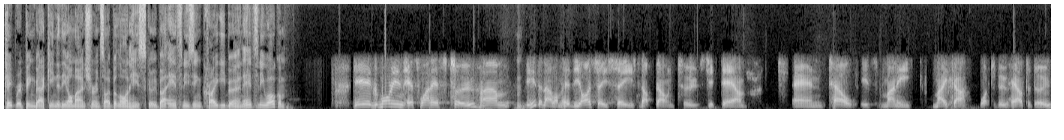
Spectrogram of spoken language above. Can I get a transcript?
keep ripping back into the Omo Insurance Open Line here, Scuba. Anthony's in Craigieburn. Anthony, welcome. Yeah, good morning, S1, S2. Um, you hit the nail on the head. The ICC is not going to sit down and tell its money maker what to do, how to do.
